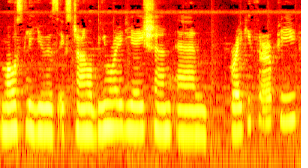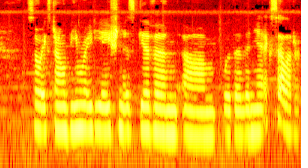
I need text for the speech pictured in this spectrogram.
mostly use external beam radiation and brachytherapy. So external beam radiation is given um, with a linear accelerator,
